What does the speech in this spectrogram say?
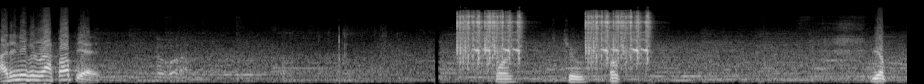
I didn't even wrap up yet. One, two, oh. Yep.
